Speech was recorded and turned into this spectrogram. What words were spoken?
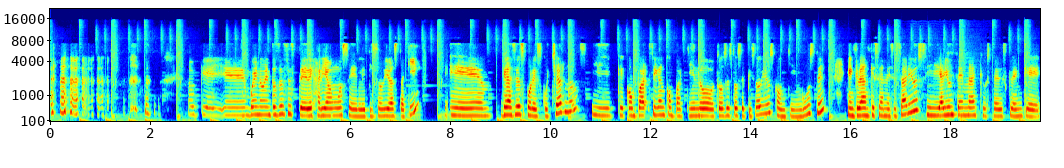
ok, eh, bueno, entonces este dejaríamos el episodio hasta aquí. Eh, gracias por escucharnos y que sigan compartiendo todos estos episodios con quien guste, quien crean que sean necesarios. Si hay un tema que ustedes creen que,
